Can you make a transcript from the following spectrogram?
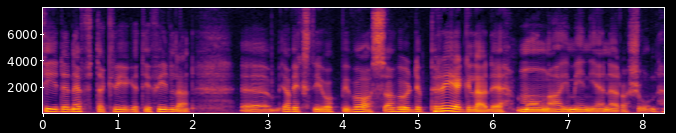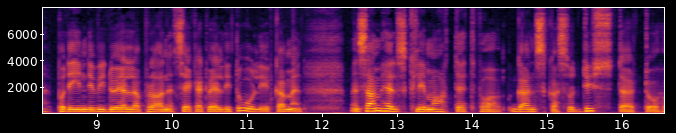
tiden efter kriget i Finland Eh, jag växte ju upp i Vasa, hur det präglade många i min generation. På det individuella planet säkert väldigt olika, men, men samhällsklimatet var ganska så dystert och,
